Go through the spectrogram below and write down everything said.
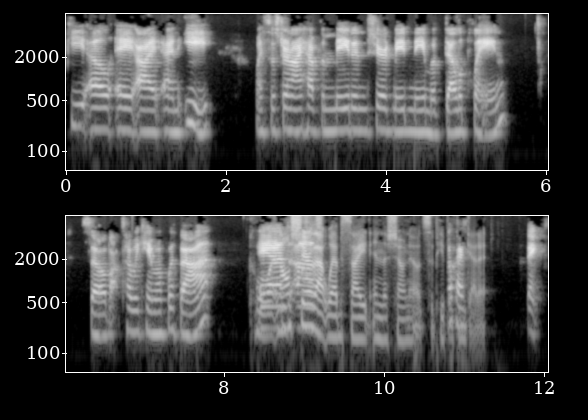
P L A I N E. My sister and I have the maiden shared maiden name of Delaplaine. So that's how we came up with that. Cool. And, and I'll share um, that website in the show notes so people okay. can get it. Thanks.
